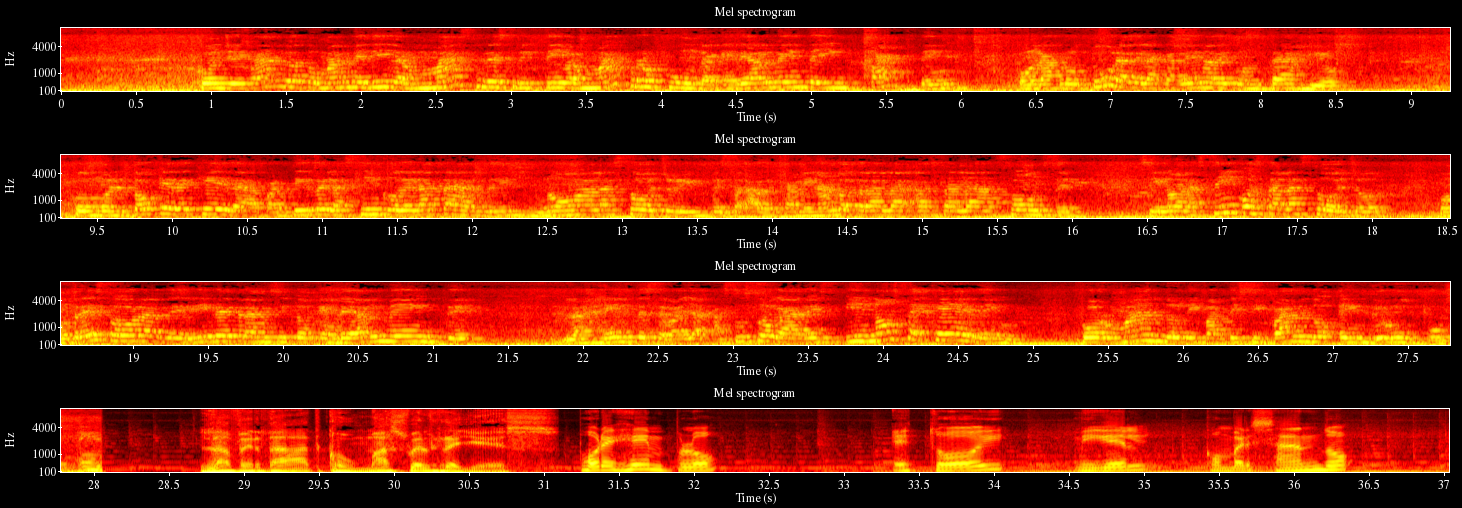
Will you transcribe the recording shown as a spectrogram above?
conllevando a tomar medidas más restrictivas, más profundas, que realmente impacten con la rotura de la cadena de contagios, como el toque de queda a partir de las 5 de la tarde, no a las 8 y caminando hasta, hasta las 11, sino a las 5 hasta las 8, con tres horas de libre tránsito que realmente la gente se vaya a sus hogares y no se queden formando ni participando en grupos. La verdad con Mazuel Reyes. Por ejemplo, estoy, Miguel, conversando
